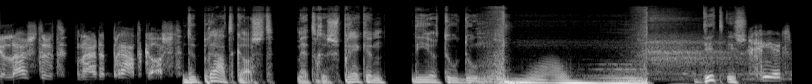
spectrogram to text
Je luistert naar de Praatkast. De Praatkast met gesprekken die ertoe doen. Dit is Geert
